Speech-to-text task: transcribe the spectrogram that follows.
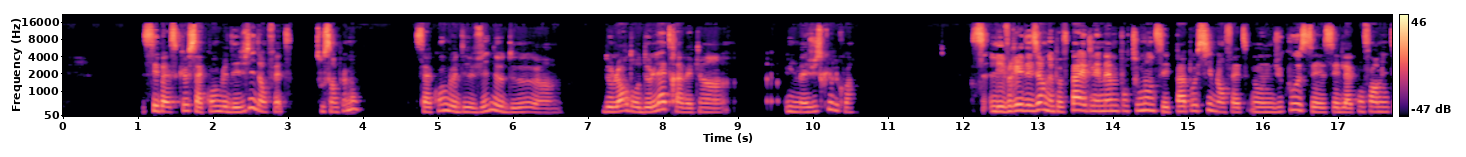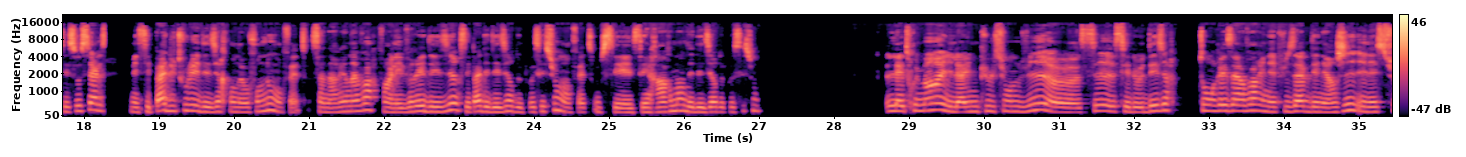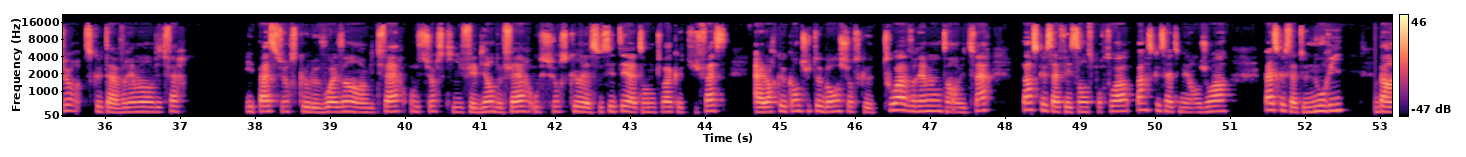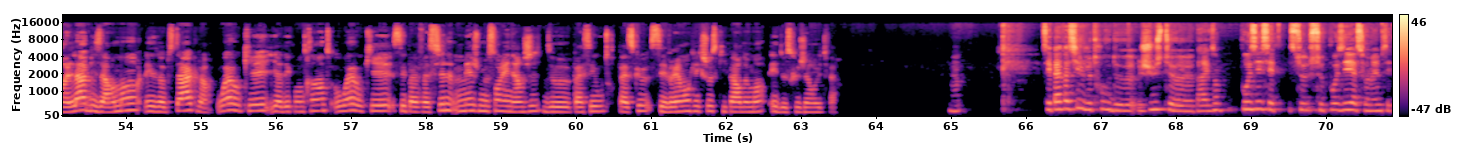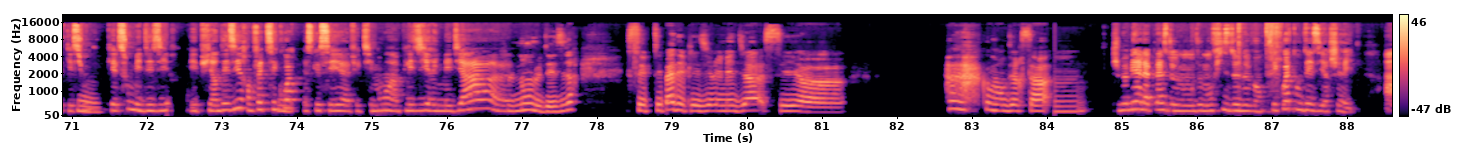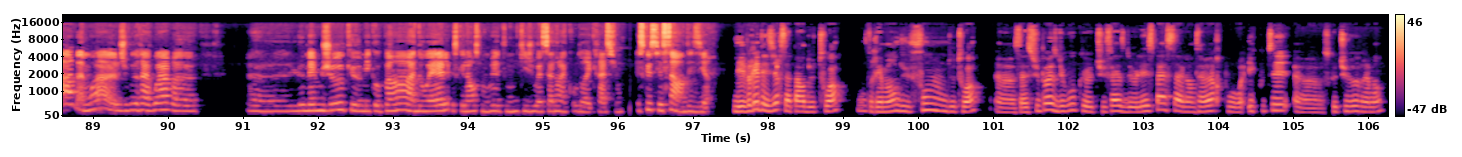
c'est parce que ça comble des vides en fait, tout simplement. Ça comble des vides de euh, l'ordre de l'être avec un une majuscule quoi. Les vrais désirs ne peuvent pas être les mêmes pour tout le monde, c'est pas possible en fait. Donc du coup, c'est de la conformité sociale, mais c'est pas du tout les désirs qu'on a au fond de nous en fait. Ça n'a rien à voir. Enfin, les vrais désirs, c'est pas des désirs de possession en fait, ou c'est rarement des désirs de possession l'être humain, il a une pulsion de vie, euh, c'est le désir. Ton réservoir inépuisable d'énergie, il est sur ce que tu as vraiment envie de faire et pas sur ce que le voisin a envie de faire ou sur ce qui fait bien de faire ou sur ce que la société attend de toi que tu fasses. Alors que quand tu te branches sur ce que toi vraiment tu as envie de faire, parce que ça fait sens pour toi, parce que ça te met en joie, parce que ça te nourrit, ben là, bizarrement, les obstacles, ouais, ok, il y a des contraintes, ouais, ok, c'est pas facile, mais je me sens l'énergie de passer outre parce que c'est vraiment quelque chose qui part de moi et de ce que j'ai envie de faire. Mm. C'est pas facile, je trouve, de juste, euh, par exemple, poser cette, se, poser à soi-même cette question mm. quels sont mes désirs? Et puis un désir, en fait, c'est quoi? Mm. Est-ce que c'est effectivement un plaisir immédiat euh? Non, le désir, c'est pas des plaisirs immédiats, c'est euh, ah, comment dire ça? Je me mets à la place de mon, de mon fils de 9 ans. C'est quoi ton désir, chérie? Ah, bah moi, je voudrais avoir euh, euh, le même jeu que mes copains à Noël, parce que là, en ce moment, il y a tout le monde qui joue à ça dans la cour de récréation. Est-ce que c'est ça un désir? Les vrais désirs, ça part de toi, vraiment du fond de toi. Euh, ça suppose du coup que tu fasses de l'espace à l'intérieur pour écouter ce que tu veux vraiment.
